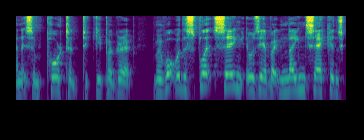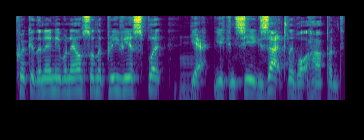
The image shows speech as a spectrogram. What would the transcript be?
And it's important to keep a grip. I mean, what were the splits saying? It was he about nine seconds quicker than anyone else on the previous split. Yeah, you can see exactly what happened.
